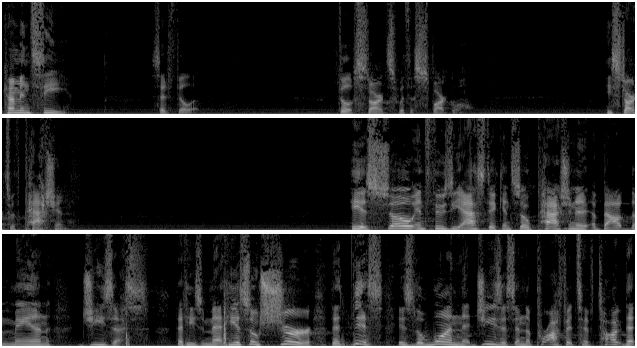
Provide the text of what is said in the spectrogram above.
Come and see said Philip. Philip starts with a sparkle, he starts with passion. He is so enthusiastic and so passionate about the man Jesus that he's met. He is so sure that this is the one that Jesus and the prophets have talked that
